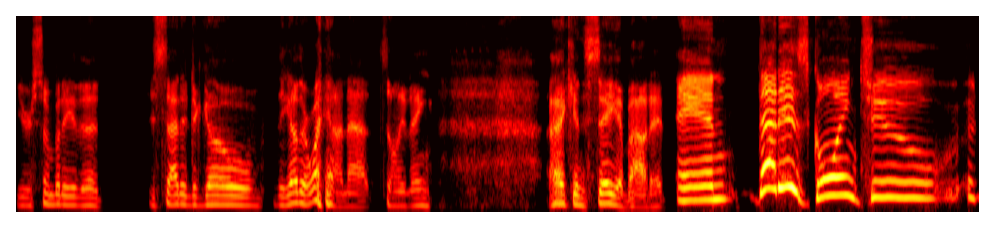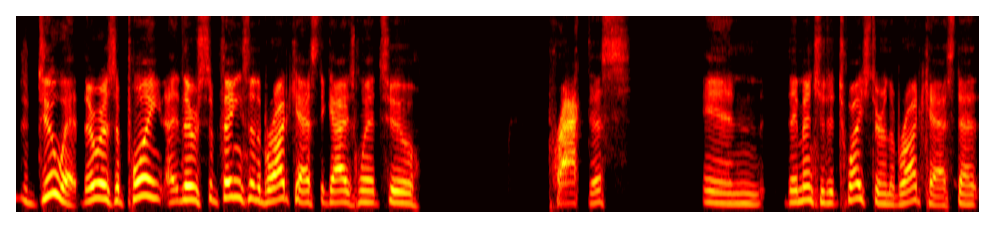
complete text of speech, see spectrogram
you're somebody that decided to go the other way on that. It's the only thing I can say about it. And that is going to uh, do it. There was a point, uh, there were some things in the broadcast the guys went to practice, and they mentioned it twice during the broadcast that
